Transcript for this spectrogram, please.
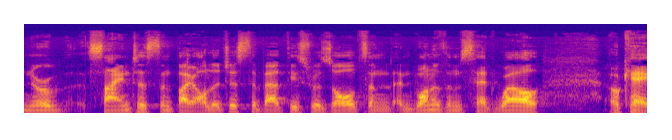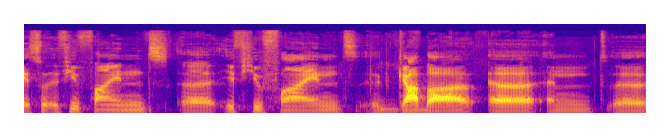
neuroscientists and biologists about these results, and, and one of them said, well, okay, so if you find uh, if you find GABA uh, and uh,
